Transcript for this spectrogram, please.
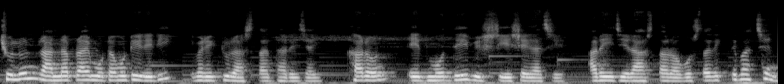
চলুন, রান্না প্রায় মোটামুটি রেডি এবার একটু রাস্তার ধারে যাই। কারণ এর মধ্যেই বৃষ্টি এসে গেছে। আর এই যে রাস্তার অবস্থা দেখতে পাচ্ছেন?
